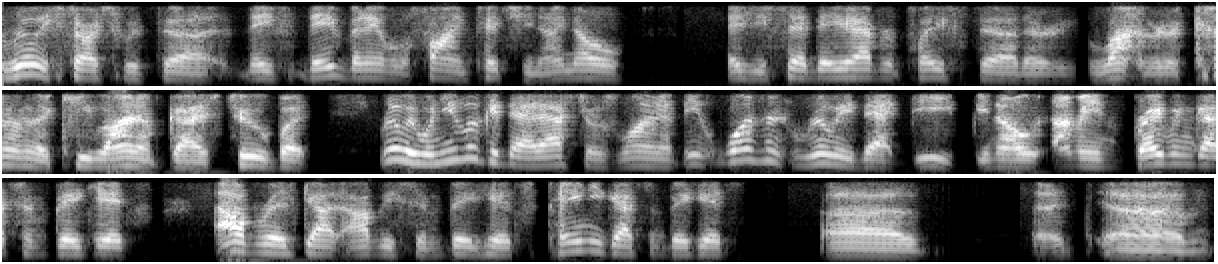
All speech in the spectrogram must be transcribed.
really starts with uh, they've they've been able to find pitching. I know as you said, they have replaced uh, their line, some of the key lineup guys too. But really, when you look at that Astros lineup, it wasn't really that deep. You know, I mean, Bregman got some big hits. Alvarez got obviously some big hits. Pena got some big hits. Uh, uh, um,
